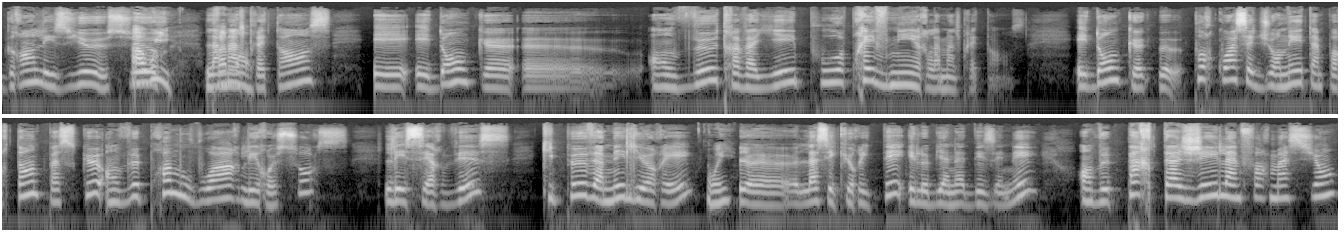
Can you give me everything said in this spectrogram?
grand les yeux sur Ah oui, la vraiment. maltraitance et, et donc on veut travailler pour prévenir la maltraitance. Et donc, euh, pourquoi cette journée est importante? Parce qu'on veut promouvoir les ressources, les services qui peuvent améliorer Oui. euh, la sécurité et le bien-être des aînés. On veut partager l'information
